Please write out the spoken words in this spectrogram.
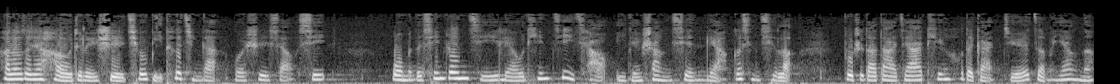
Hello，大家好，这里是丘比特情感，我是小溪。我们的新专辑《聊天技巧》已经上线两个星期了，不知道大家听后的感觉怎么样呢？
